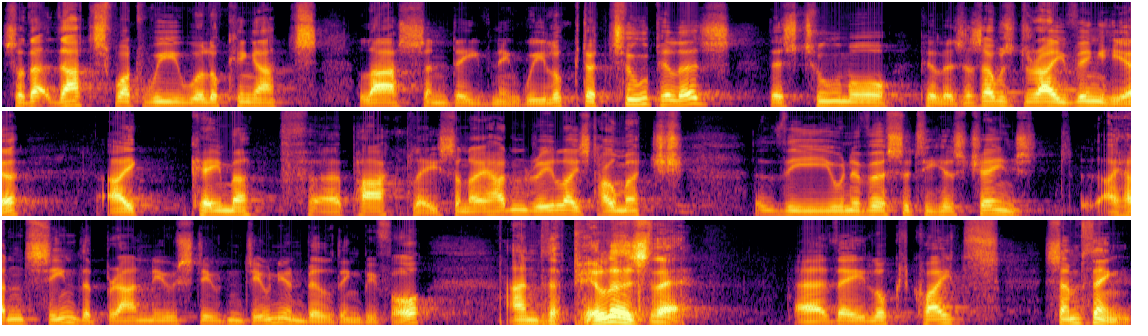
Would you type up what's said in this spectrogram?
So that, that's what we were looking at last Sunday evening. We looked at two pillars. There's two more pillars. As I was driving here, I came up uh, Park Place and I hadn't realized how much the university has changed. I hadn't seen the brand new Student Union building before, and the pillars there, uh, they looked quite something.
